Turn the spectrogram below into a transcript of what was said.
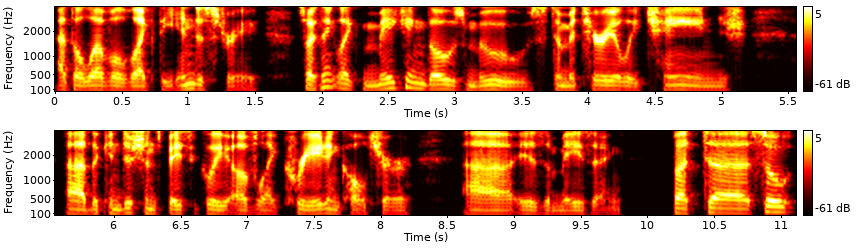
at the level of like the industry. So I think like making those moves to materially change uh, the conditions basically of like creating culture uh, is amazing. But uh, so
